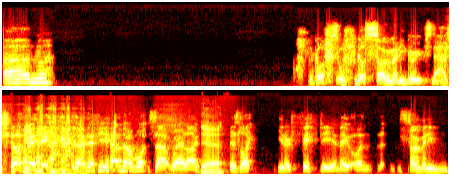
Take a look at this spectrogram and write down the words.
Um, we've got we've got so many groups now. do you know what I, mean? I don't know if you have that on WhatsApp where like Yeah. there's like you know 50 and they on so many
